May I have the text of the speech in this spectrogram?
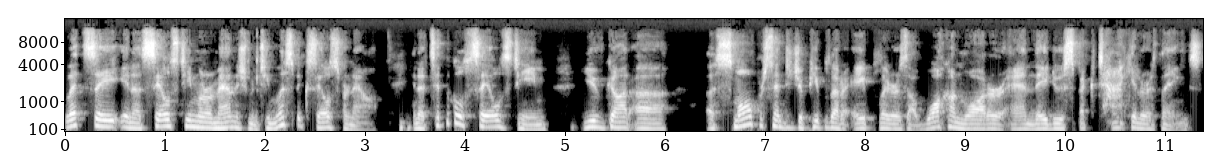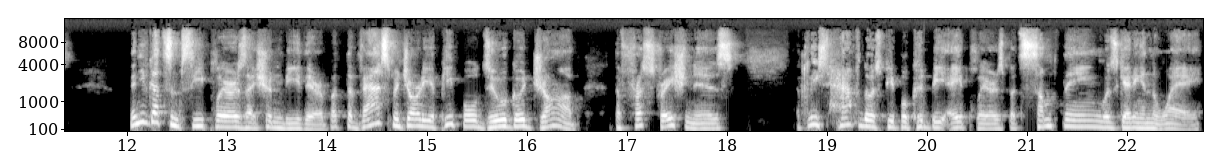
let's say, in a sales team or a management team, let's pick sales for now. In a typical sales team, you've got a, a small percentage of people that are A players that walk on water and they do spectacular things then you've got some C players that shouldn't be there, but the vast majority of people do a good job. The frustration is at least half of those people could be A players, but something was getting in the way.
